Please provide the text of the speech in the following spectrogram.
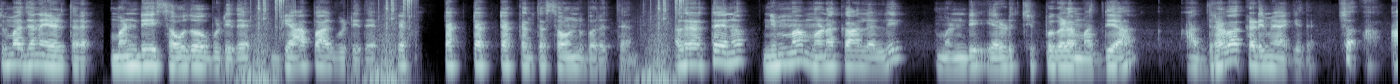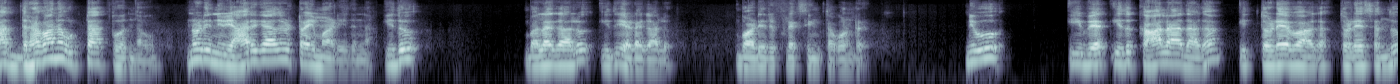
ತುಂಬಾ ಜನ ಹೇಳ್ತಾರೆ, ಮಂಡಿ ಸೌದೋಗ್ಬಿಟ್ಟಿದೆ, ಗ್ಯಾಪ್ ಆಗ್ಬಿಟ್ಟಿದೆ, ಟಕ್ ಟಕ್ ಟಕ್ ಅಂತ ಸೌಂಡ್ ಬರುತ್ತೆ ಅಂತ. ಅದರ ಅರ್ಥ ಏನು? ನಿಮ್ಮ ಮೊಣಕಾಲಲ್ಲಿ ಮಂಡಿ ಎರಡು ಚಿಪ್ಪುಗಳ ಮಧ್ಯ ಆ ದ್ರವ ಕಡಿಮೆ ಆಗಿದೆ. ಸೊ ಆ ದ್ರವನ ಹುಟ್ಟಾಕ್ಬೋದು ನಾವು. ನೋಡಿ, ನೀವು ಯಾರಿಗಾದ್ರೂ ಟ್ರೈ ಮಾಡಿ ಇದನ್ನ. ಇದು ಬಲಗಾಲು, ಇದು ಎಡಗಾಲು. ಬಾಡಿ ರಿಫ್ಲೆಕ್ಸಿಂಗ್ ತಗೊಂಡ್ರೆ. ನೀವು ಈ ಇದು ಕಾಲಾದಾಗ, ಈ ತೊಡೆವಾಗ, ತೊಡೆ ಸಂದು,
